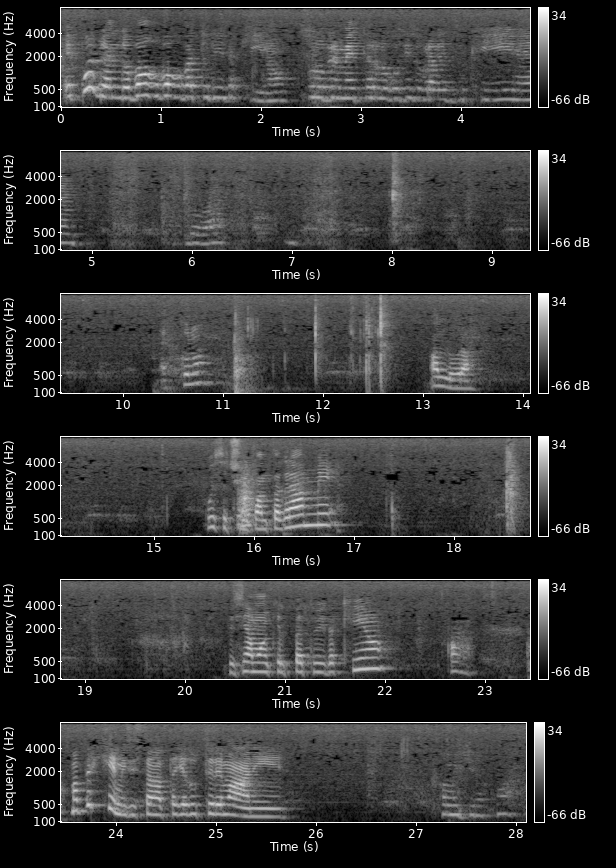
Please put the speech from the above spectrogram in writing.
e poi prendo poco poco petto di tacchino solo per metterlo così sopra le zucchine. Dov'è? eccolo. Allora questo è 50 grammi. Pesiamo anche il petto di tacchino Ah, ma perché mi si stanno a tagliare tutte le mani? Fammi girare qua.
